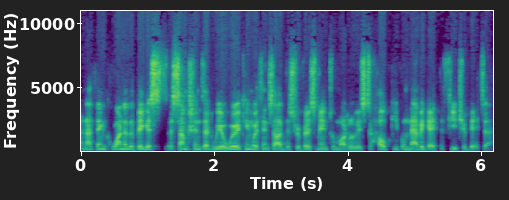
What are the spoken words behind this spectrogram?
and i think one of the biggest assumptions that we are working with inside this reverse mentor model is to help people navigate the future better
